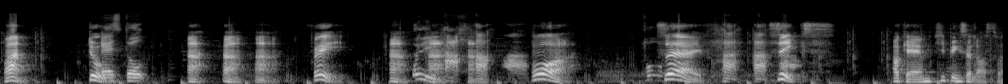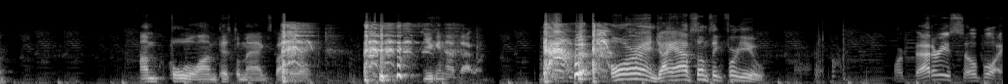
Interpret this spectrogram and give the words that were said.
One, two, Pistol. ah, ah, ah, three, Three. Ha, ha, ha. four, Four. five, Ha, ha, ha. six. Okay, I'm keeping the last one. I'm full on pistol mags, by the way. you can have that one. Orange, I have something for you. More batteries? Oh boy.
